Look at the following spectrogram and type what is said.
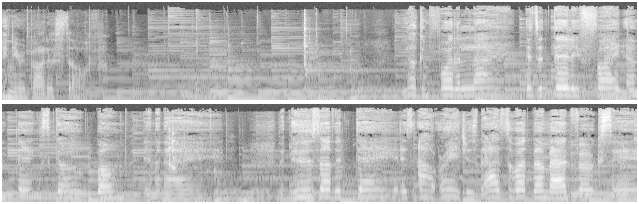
in your goddess self. Looking for the light, it's a daily fight, and things go bump in the night. The news of the day is outrageous, that's what the mad folks say.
